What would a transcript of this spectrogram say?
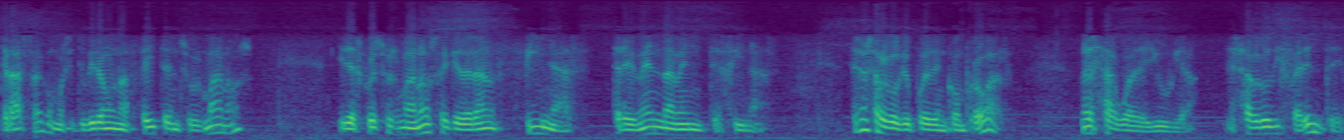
grasa, como si tuvieran un aceite en sus manos, y después sus manos se quedarán finas, tremendamente finas. Eso es algo que pueden comprobar. No es agua de lluvia, es algo diferente.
